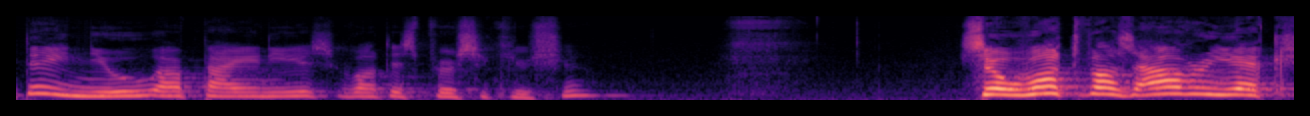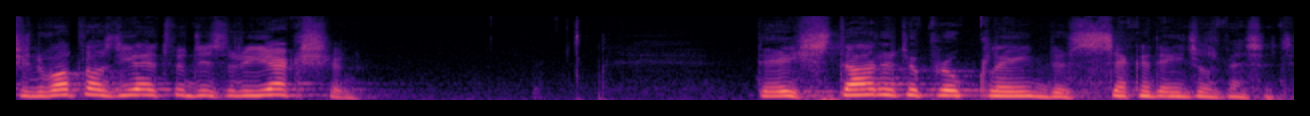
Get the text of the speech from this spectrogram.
they knew, our pioneers, what is persecution. So, what was our reaction? What was the Adventist reaction? They started to proclaim the second angel's message.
